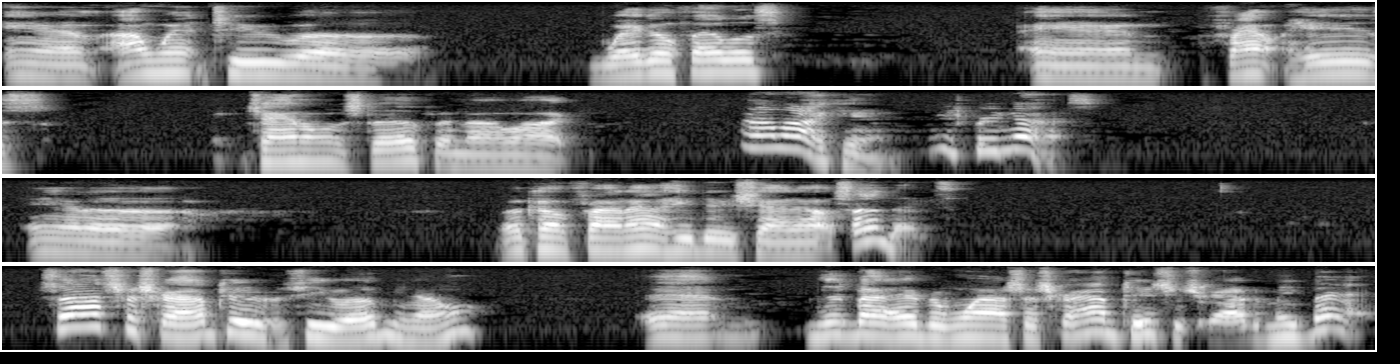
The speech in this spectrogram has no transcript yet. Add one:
And I went to uh, Wego Fellas and found his channel and stuff, and I like, I like him. He's pretty nice. And uh, I come find out he do shout out Sundays. So I subscribed to a few of them, you know, and just about everyone I subscribe to subscribed to me back.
